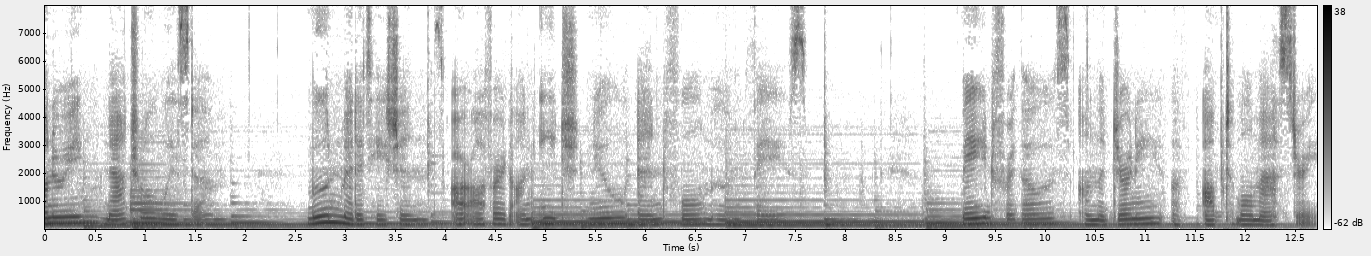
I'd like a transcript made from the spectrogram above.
Honoring natural wisdom, moon meditations are offered on each new and full moon phase, made for those on the journey of optimal mastery.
